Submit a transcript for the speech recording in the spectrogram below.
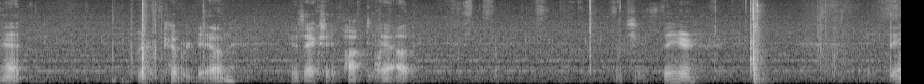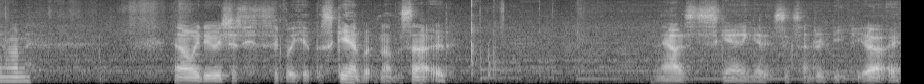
that. Put our cover down. Because actually I popped it out. Which is there. Down. And all we do is just simply hit the scan button on the side. Now it's scanning it at 600 dpi.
